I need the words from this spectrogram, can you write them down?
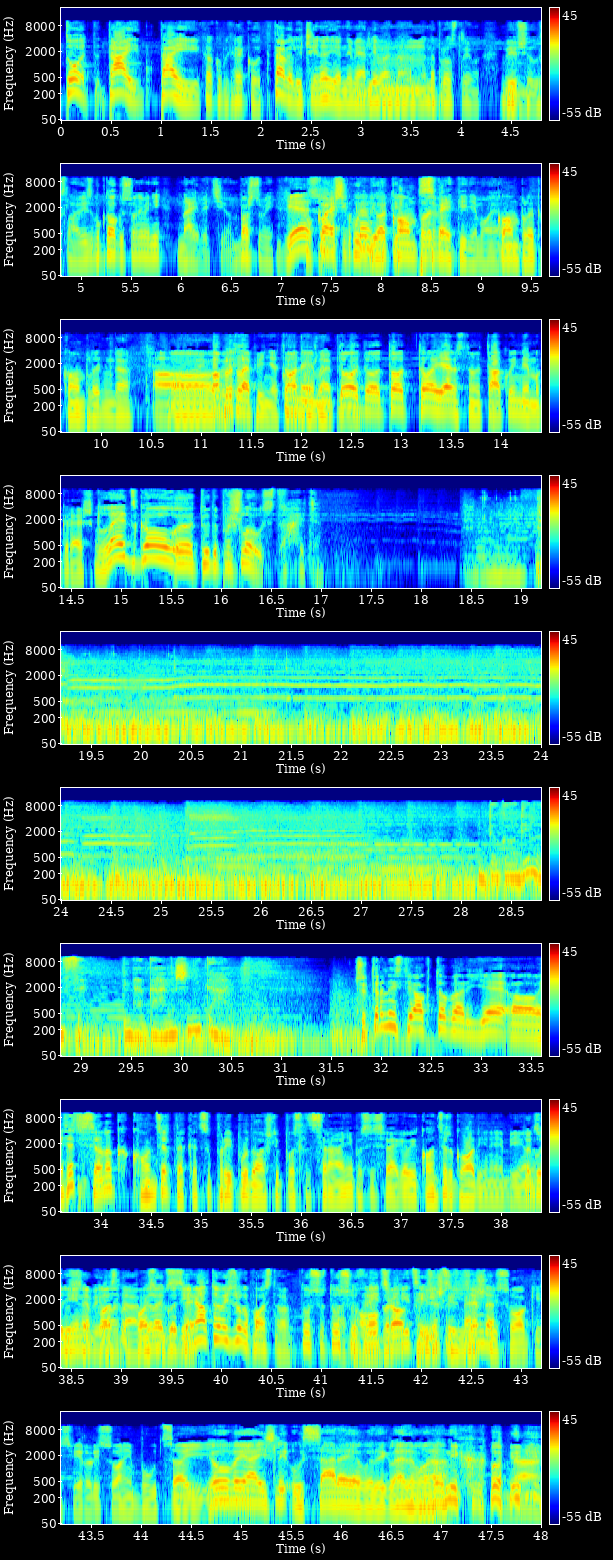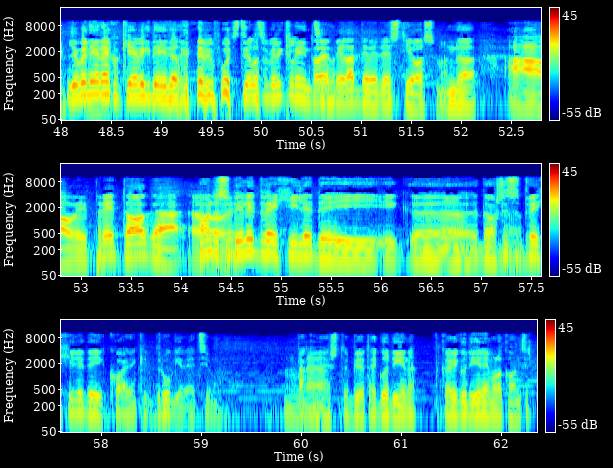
to taj taj kako bih rekao ta veličina je nemerljiva mm. na mhm. na prostorima bivše mhm. Jugoslavije zbog toga su oni meni najveći on baš su mi yes, klaši kudi idioti svetinje moje komplet komplet da o, ovaj, ovaj, komplet lepinje to komplet nema lepinje. to to to je jednostavno tako i nema greške Led Let's go uh, to the prošlost. Ajde. Dogodilo se na današnji dan. 14. oktobar je, ovaj, sećam se onog koncerta kad su prvi put došli posle sranje, posle svega, vi koncert godine je bio. Da, godine godina je bila, posle, da, bila je godina, se... ali to je već druga postava. Tu su, tu pa su A, frici, dobro, pici, izašli iz benda. Izašli su oki, svirali su oni buca i... Jove, ja išli u Sarajevo da gledamo, da, ono nikako. Da, Ljubav nije da. rekao Kevi gde ide, da bi pustilo su bili klinci. To je bila 98. Da. A ovaj pre toga onda su ovaj- bili 2000 i, i e, da, došli su 2000 i koji neki drugi recimo. Tako ne. nešto bio taj godina. Kao i godina imala koncert.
